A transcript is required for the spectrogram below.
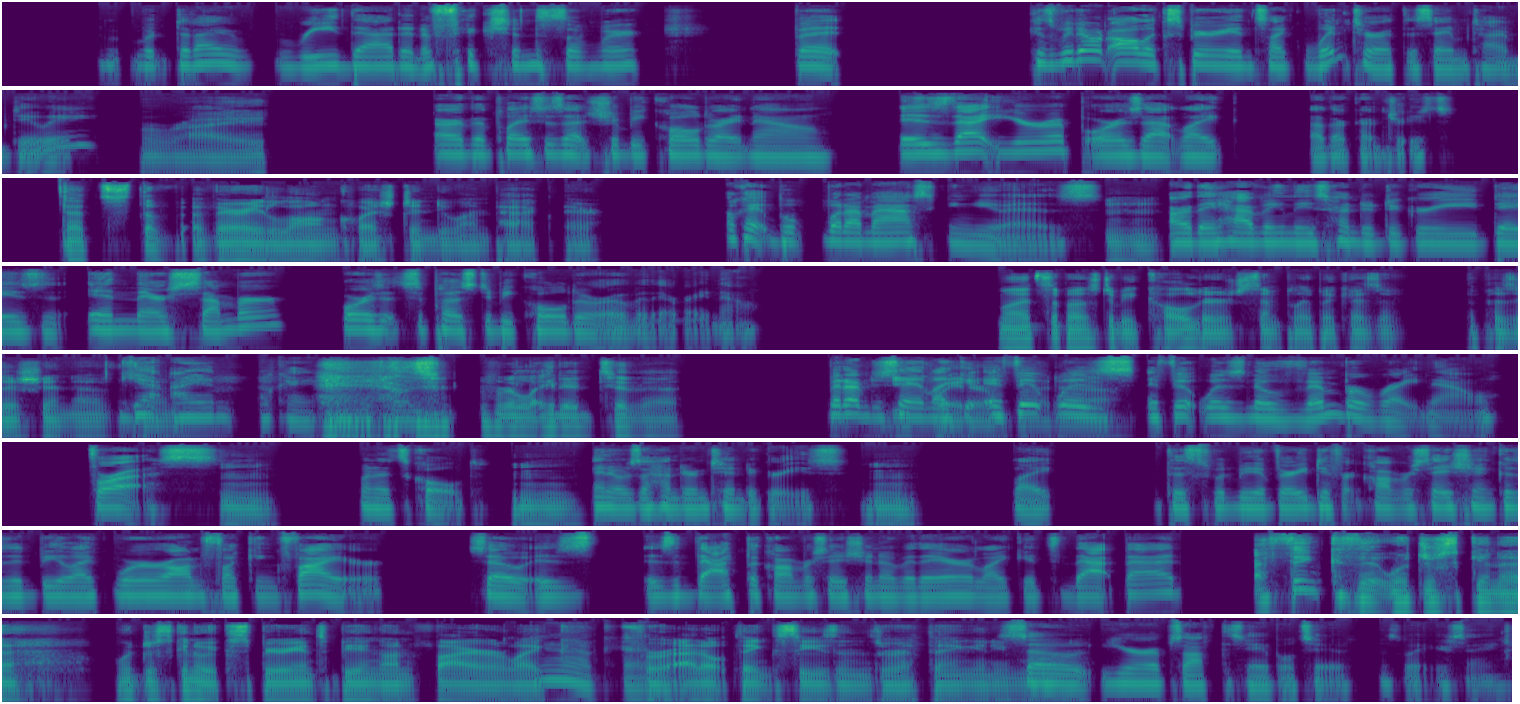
But did I read that in a fiction somewhere? But because we don't all experience like winter at the same time, do we? right. Are the places that should be cold right now? Is that Europe or is that like other countries? That's the a very long question to unpack there. Okay, but what I'm asking you is Mhm. are they having these 100 degree days in their summer or is it supposed to be colder over there right now? Well, it's supposed to be colder simply because of the position of Yeah, the- I am okay. Related to the but I'm just saying like Equator, if it but, uh, was if it was November right now for us Mhm. when it's cold Mhm. and it was 110 degrees. Mhm. Like this would be a very different conversation because it'd be like we're on fucking fire. So is is that the conversation over there like it's that bad? I think that we're just gonna we're just gonna experience being on fire like Yeah, okay. for I don't think seasons are a thing anymore. So Europe's off the table too, is what you're saying.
